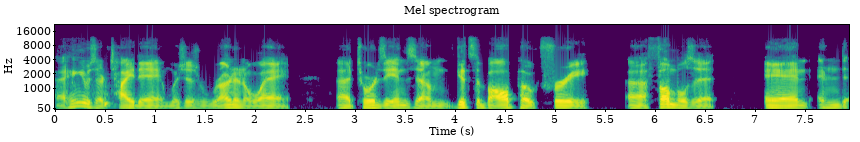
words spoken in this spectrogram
I think it was their tight end was just running away uh, towards the end zone, gets the ball poked free, uh, fumbles it. And and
